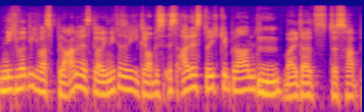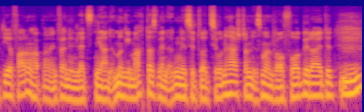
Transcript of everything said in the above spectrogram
nicht wirklich was planen, das glaube ich nicht. dass Ich ich glaube, es ist alles durchgeplant, Mhm. weil das, das hab, die Erfahrung hat man einfach in den letzten Jahren immer gemacht, dass wenn irgendeine Situation herrscht, dann ist man darauf vorbereitet. Mhm.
